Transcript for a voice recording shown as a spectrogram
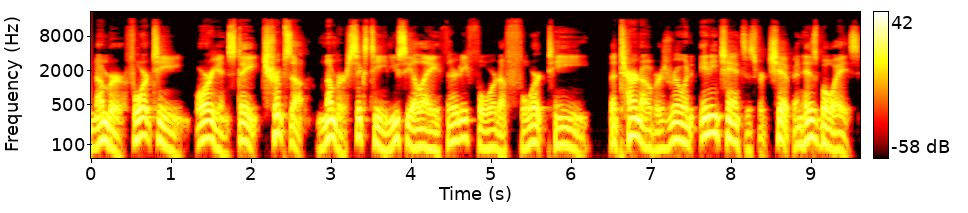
Number 14, Oregon State trips up. Number 16, UCLA 34 to 14. The turnovers ruined any chances for Chip and his boys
